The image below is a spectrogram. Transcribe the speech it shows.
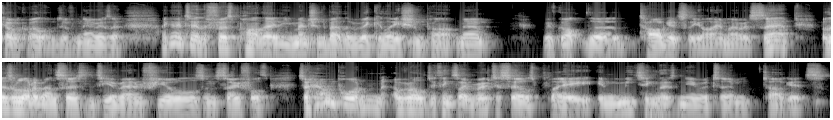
covered quite a lot of different areas. I'm going to take the first part there that you mentioned about the regulation part. Now, we've got the targets the IMO has set, but there's a lot of uncertainty around fuels and so forth. So, how important a role do things like rotor sails play in meeting those nearer term targets?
